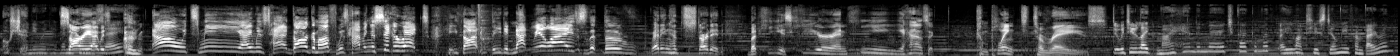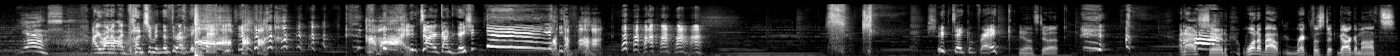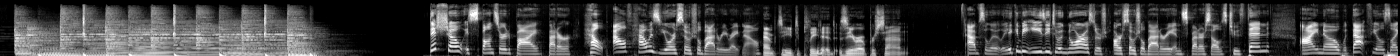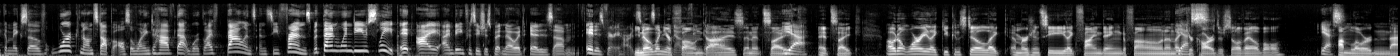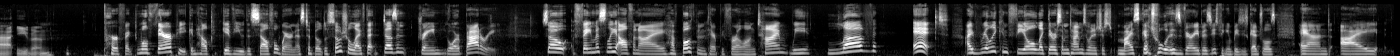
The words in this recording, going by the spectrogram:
Oh shit! Anyone have anything Sorry, I was. oh, it's me. I was. Ha- Gargamoth was having a cigarette. He thought he did not realize that the wedding had started. But he is here and he has a complaint to raise. Do, would you like my hand in marriage, Gargameth? Or you want to steal me from Byron? Yes. I run up, I ah. punch him in the throat ah, again. Come on. Entire congregation, yay! what the fuck? Should we take a break? Yeah, let's do it. And I said, what about breakfast at Gargamoth's? This show is sponsored by BetterHelp. Alf, how is your social battery right now? Empty, depleted, 0%. Absolutely. It can be easy to ignore our, so- our social battery and spread ourselves too thin. I know what that feels like a mix of work nonstop, but also wanting to have that work life balance and see friends. But then when do you sleep? It I, I'm being facetious, but no, it, it is um it is very hard. You So know when like, your you know, phone think about- dies and it's like Yeah. it's like oh don't worry like you can still like emergency like finding the phone and like your cards are still available. Yes. I'm lower than that even. Perfect. Well, therapy can help give you the self awareness to build a social life that doesn't drain your battery. So, famously, Alf and I have both been in therapy for a long time. We love it. I really can feel like there are some times when it's just my schedule is very busy, speaking of busy schedules, and I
